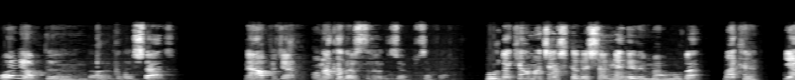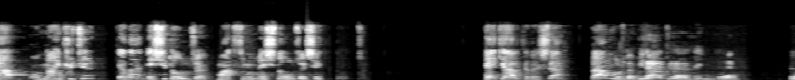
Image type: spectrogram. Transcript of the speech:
10 yaptığımda arkadaşlar ne yapacak? 10'a kadar sıralayacak bu sefer. Buradaki amaç arkadaşlar ne dedim ben burada? Bakın ya ondan küçük ya da eşit olacak. Maksimum eşit olacak şekilde olacak. Peki arkadaşlar ben burada birer birer değil de e,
